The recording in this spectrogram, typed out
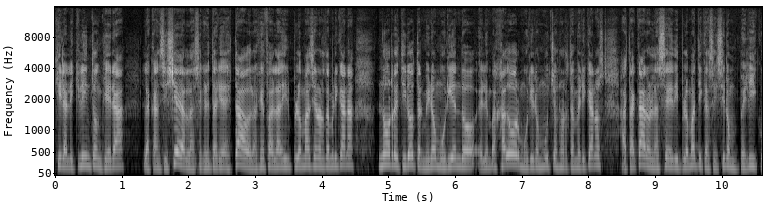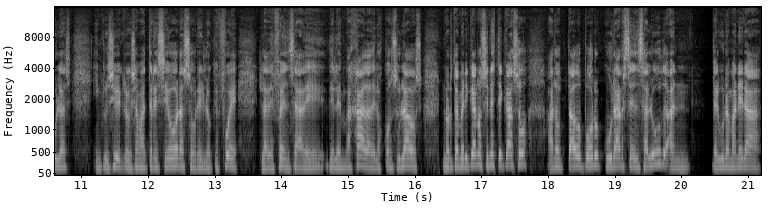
Hillary Clinton, que era la canciller, la secretaria de Estado, la jefa de la diplomacia norteamericana, no retiró, terminó muriendo el embajador, murieron muchos norteamericanos, atacaron la sede diplomática, se hicieron películas, inclusive creo que se llama 13 horas sobre lo que fue la defensa de, de la embajada, de los consulados norteamericanos. En este caso han optado por curarse en salud, han de alguna manera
